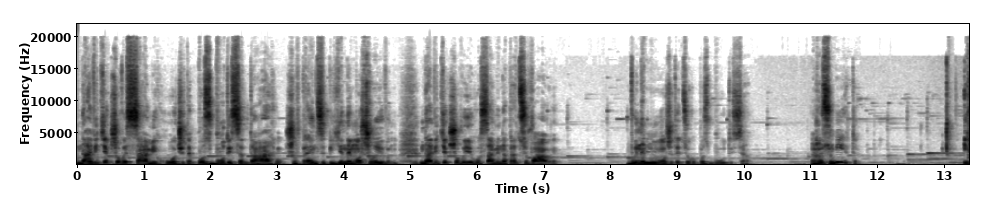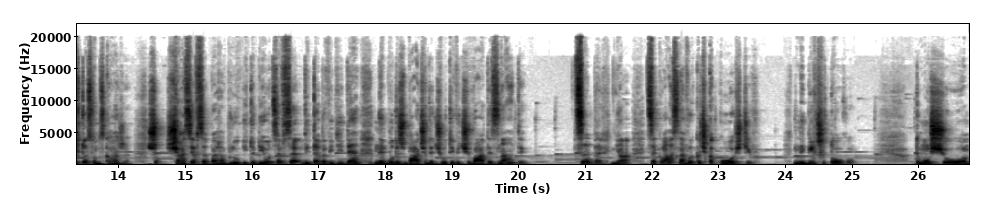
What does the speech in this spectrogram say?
навіть якщо ви самі хочете позбутися дару, що в принципі є неможливим, навіть якщо ви його самі напрацювали, ви не можете цього позбутися. Розумієте? І хтось вам скаже, що щас я все перероблю, і тобі оце все від тебе відійде, не будеш бачити, чути, відчувати, знати. Це брехня, це класна викачка коштів, не більше того. Тому що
